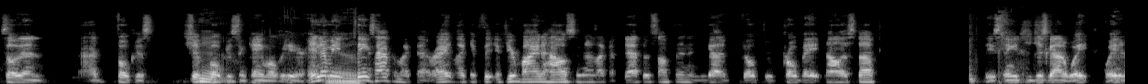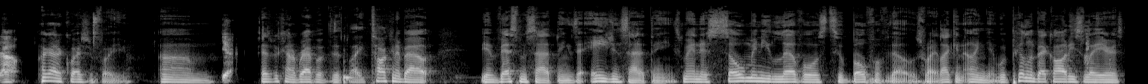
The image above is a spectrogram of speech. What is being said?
So then I focused, shift Yeah. focus, and came over here. And I mean, Yeah. things happen like that, right? Like if if you're buying a house and there's like a death or something, and you got to go through probate and all this stuff, these things you just got to wait, wait it out. I got a question for you. Um, Yeah. As we kind of wrap up, the, like talking about the investment side of things, the agent side of things, man, there's so many levels to both of those, right? Like an onion. We're peeling back all these layers.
